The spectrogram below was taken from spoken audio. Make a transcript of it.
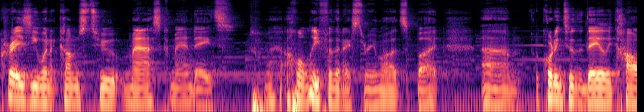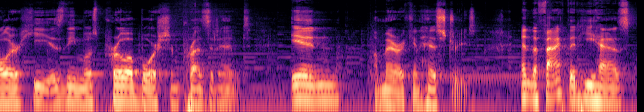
crazy when it comes to mask mandates, only for the next three months, but um, according to the Daily Caller, he is the most pro abortion president in American history. And the fact that he has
